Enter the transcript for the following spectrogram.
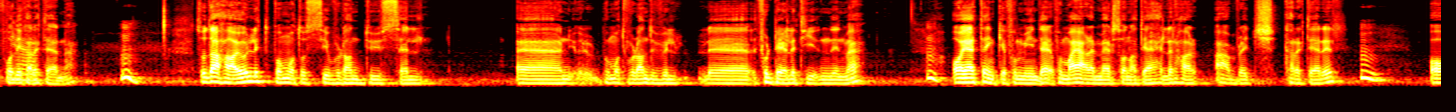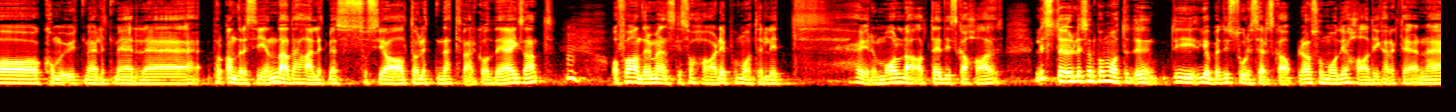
få de Ja. karakterene. Så det har jo litt på en måte å si hvordan du selv eh, På en måte hvordan du vil eh, fordele tiden din med. Og jeg tenker for min del, for meg er det mer sånn at jeg heller har average karakterer. Og komme ut med litt mer eh, på den andre siden. da, At jeg har litt mer sosialt og litt nettverk og det. ikke sant? Og for andre mennesker så har de på en måte litt høyere mål. da, At de skal ha litt større liksom på en måte, De, de jobber i de store selskapene, og så må de ha de karakterene.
